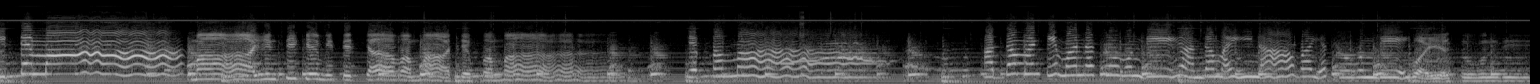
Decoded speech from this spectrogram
చిట్టెమ్మా. మా ఇంటికేమి తెచ్చావమ్మా చెప్పమ్మా. చెప్పమ్మా. అద్ద అందమంటి మనసు ఉంది అందమైన వయసు ఉంది. వయసు ఉంది.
